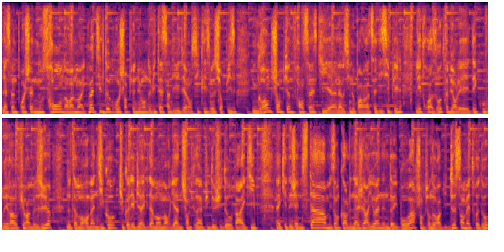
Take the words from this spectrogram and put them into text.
La semaine prochaine, nous serons normalement avec Mathilde Gros, championne du monde de vitesse individuelle en cyclisme sur piste, une grande championne française qui euh, là aussi nous parlera de sa discipline. Les trois autres, eh bien, on les découvrira au fur et à mesure, notamment Roman Dico, tu connais bien évidemment, Morgan, champion olympique de judo par équipe, qui est déjà une star, mais encore le nageur Johan Ndoye Brouard, champion d'Europe du 200 mètres d'eau.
